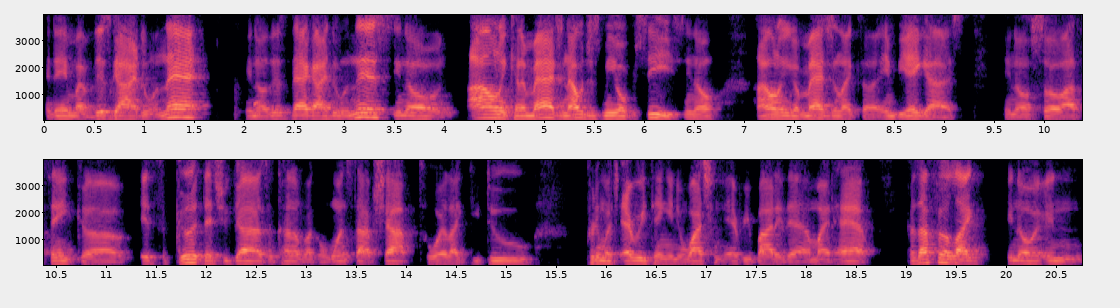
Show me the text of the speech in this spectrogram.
and then you might have this guy doing that, you know, this that guy doing this, you know. I only can imagine that was just me overseas, you know. I only imagine like uh, NBA guys, you know. So I think uh, it's good that you guys are kind of like a one-stop shop to where like you do pretty much everything, and you're watching everybody that I might have. Because I feel like you know, in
